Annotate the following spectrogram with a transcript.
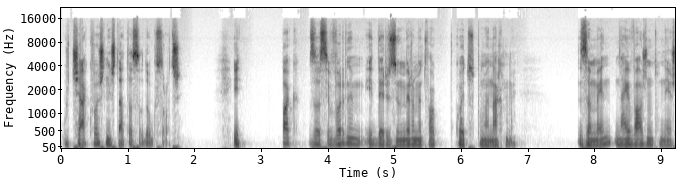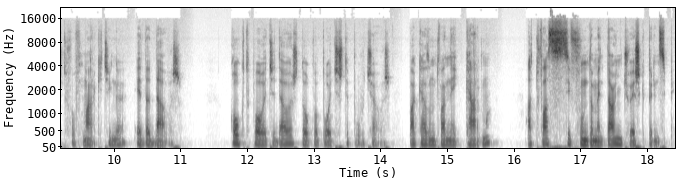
очакваш нещата са дългосрочни. И пак, за да се върнем и да резюмираме това, което споменахме – за мен най-важното нещо в маркетинга е да даваш. Колкото повече даваш, толкова повече ще получаваш. Пак казвам, това не е карма, а това са си фундаментални човешки принципи.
